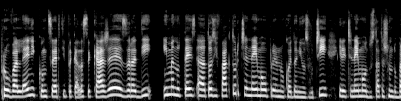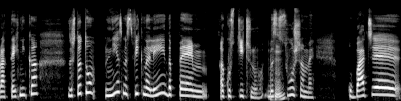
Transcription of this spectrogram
провалени концерти, така да се каже, заради именно тези, а, този фактор, че не е имало примерно кой да ни озвучи или че не е имало достатъчно добра техника, защото ние сме свикнали да пеем акустично, да се слушаме. Обаче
